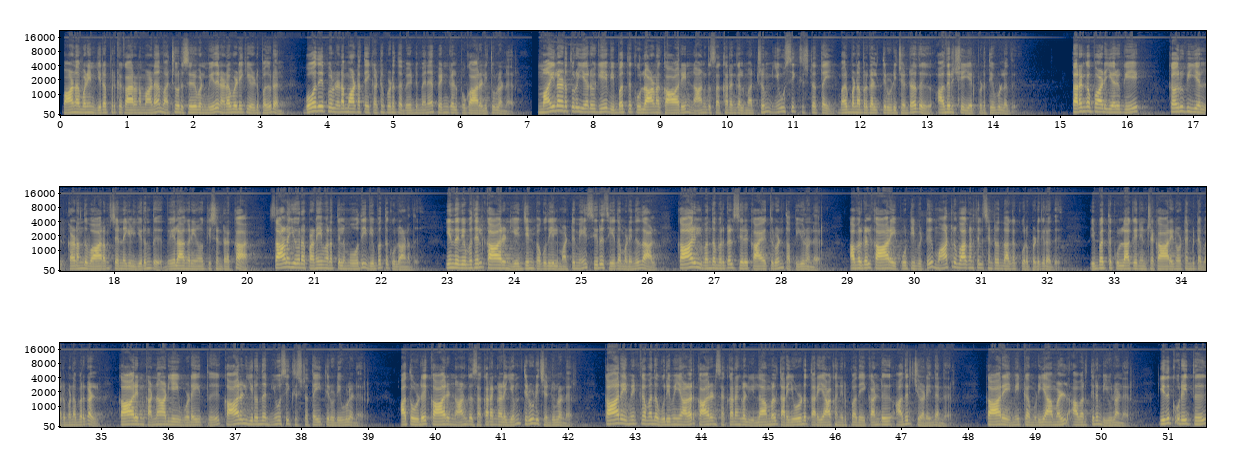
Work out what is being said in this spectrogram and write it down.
மாணவனின் இறப்பிற்கு காரணமான மற்றொரு சிறுவன் மீது நடவடிக்கை எடுப்பதுடன் போதைப்பொருள் நடமாட்டத்தை கட்டுப்படுத்த வேண்டுமென பெண்கள் புகார் அளித்துள்ளனர். மயிலாடுதுறை அருகே விபத்துக்குள்ளான காரின் நான்கு சக்கரங்கள் மற்றும் மியூசிக் சிஸ்டத்தை மர்ம நபர்கள் திருடிச் சென்றது அதிர்ச்சியை ஏற்படுத்தியுள்ளது. தரங்கப்பாடி அருகே கருவியல் கடந்த வாரம் சென்னையில் இருந்து வேளாங்கண்ணி நோக்கி சென்ற கார் சாலையோர பனைமரத்தில் மோதி விபத்துக்குள்ளானது. இந்த விபத்தில் காரின் என்ஜின் பகுதியில் மட்டுமே சிறு சேதமடைந்ததால் காரில் வந்தவர்கள் சிறு காயத்துடன் தப்பியுள்ளனர். அவர்கள் காரை பூட்டிவிட்டு மாற்று வாகனத்தில் சென்றதாக கூறப்படுகிறது. விபத்துக்குள்ளாக நின்ற காரை நோட்டமிட்ட மர்ம காரின் கண்ணாடியை உடைத்து காரில் இருந்த மியூசிக் சிஸ்டத்தை திருடியுள்ளனர் அத்தோடு காரின் நான்கு சக்கரங்களையும் திருடிச் சென்றுள்ளனர். காரை மீட்க வந்த உரிமையாளர் காரின் சக்கரங்கள் இல்லாமல் தரையோடு தரையாக நிற்பதை கண்டு அதிர்ச்சி அடைந்தனர். காரை மீட்க முடியாமல் அவர் திரும்பியுள்ளனர். இது குறித்து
